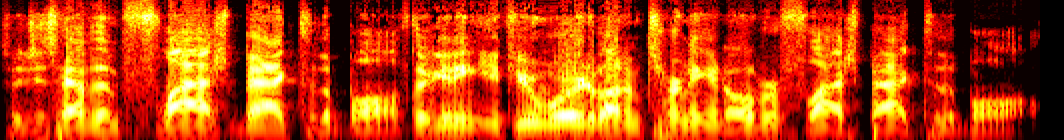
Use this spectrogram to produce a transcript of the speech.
So just have them flash back to the ball. If they're getting, if you're worried about them turning it over, flash back to the ball.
